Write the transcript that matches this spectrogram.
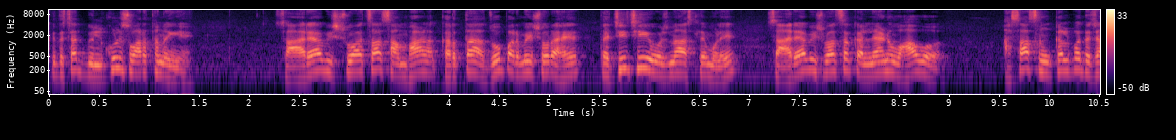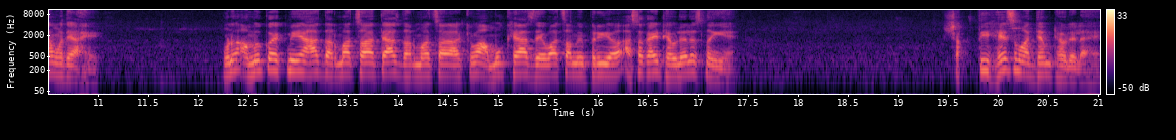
की त्याच्यात बिलकुल स्वार्थ नाही आहे साऱ्या विश्वाचा सांभाळ करता जो परमेश्वर आहे त्याचीच ही योजना असल्यामुळे साऱ्या विश्वाचं कल्याण व्हावं असा संकल्प त्याच्यामध्ये आहे. म्हणून अमुक एक मी हा धर्माचा त्याच धर्माचा किंवा अमुक ह्याच देवाचा मी प्रिय असं काही ठेवलेलंच नाही आहे शक्ती हेच माध्यम ठेवलेलं आहे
